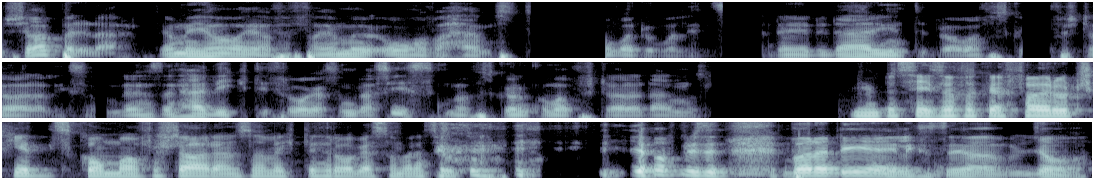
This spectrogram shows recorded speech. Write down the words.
köper det där. Ja, men ja, ja, för fan. Ja, men, åh, vad hemskt. Åh, vad dåligt. Det, det där är ju inte bra. Varför ska de förstöra liksom? Det är en sån här viktig fråga som rasism. Varför ska de komma och förstöra den? Mm, precis, varför ska förortskids komma och förstöra en så viktig fråga som rasism? ja, precis. Bara det är liksom, ja, ja.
